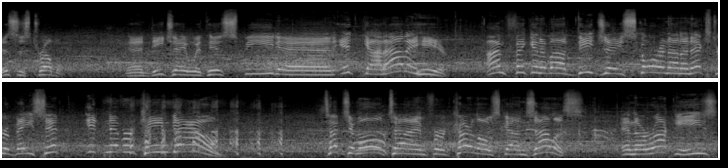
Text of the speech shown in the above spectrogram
this is trouble. And DJ with his speed, and it got out of here. I'm thinking about DJ scoring on an extra base hit. It never came down. Touch him all time for Carlos Gonzalez. And the Rockies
